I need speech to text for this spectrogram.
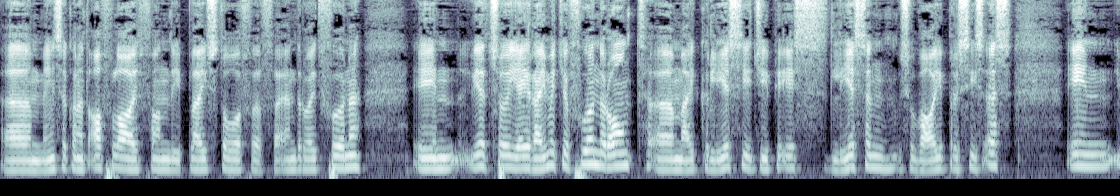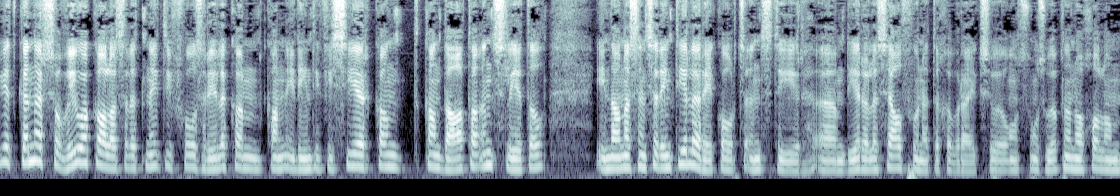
Ehm um, mense kan dit aflaai van die Play Store vir vir Android fone. En weet so jy ry met jou foon rond, ehm um, hy lees die GPS lesing so waar jy presies is. En jy weet kinders sou wie ook al as hulle dit net die voels redelik kan kan identifiseer, kan kan data insleutel en dan as insidentele rekords instuur um, deur hulle selfone te gebruik. So ons ons hoop nou nogal om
